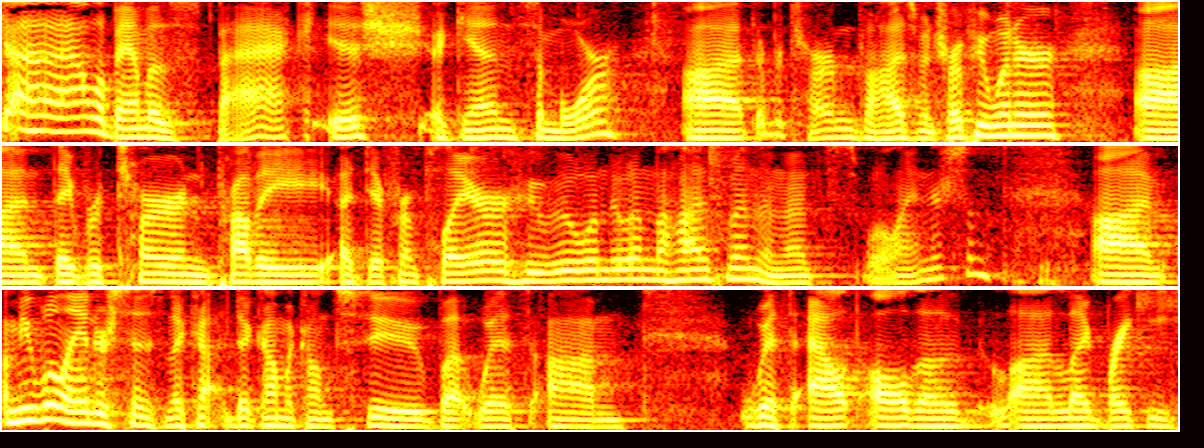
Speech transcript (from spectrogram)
Alabama's back ish again, some more. Uh, they returned the Heisman Trophy winner. Uh, they returned probably a different player who will win the Heisman, and that's Will Anderson. Um, I mean, Will Anderson's Ndamukong Suh, but with um, without all the uh, leg breaky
